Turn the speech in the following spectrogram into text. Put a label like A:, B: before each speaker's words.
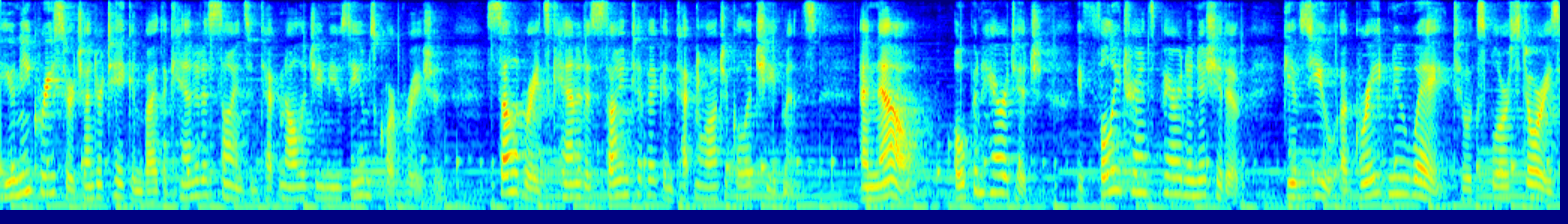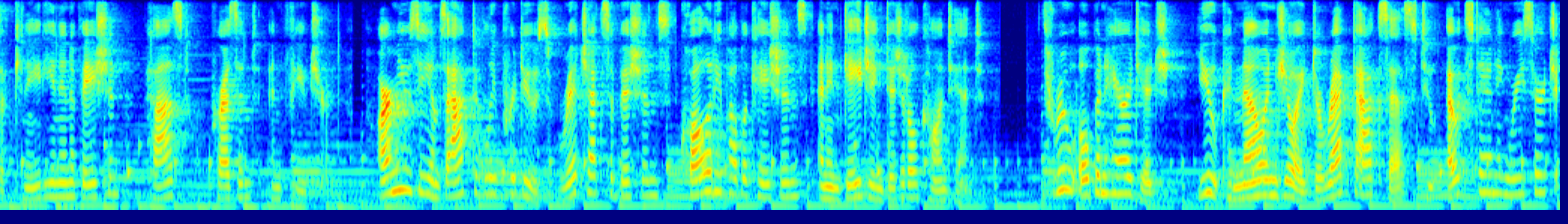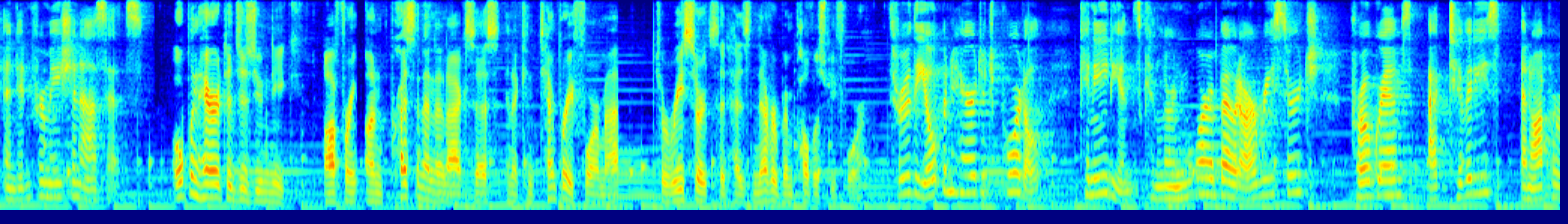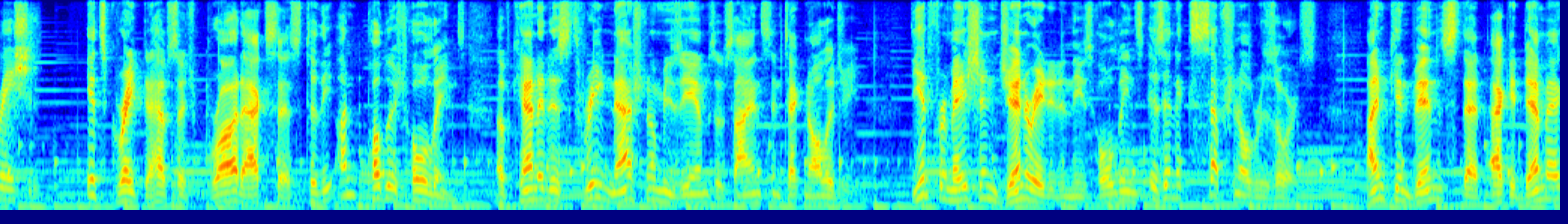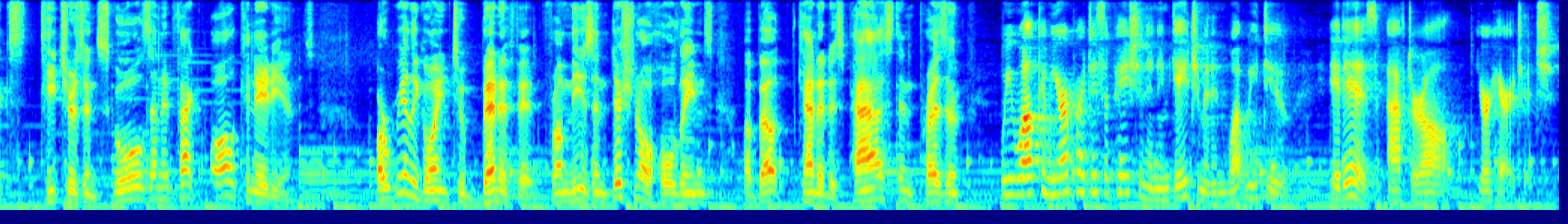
A: unique research undertaken by the Canada Science and Technology Museums Corporation celebrates Canada's scientific and technological achievements. And now, Open Heritage, a fully transparent initiative, gives you a great new way to explore stories of Canadian innovation, past, present, and future. Our museums actively produce rich exhibitions, quality publications, and engaging digital content. Through Open Heritage, you can now enjoy direct access to outstanding research and information assets.
B: Open Heritage is unique, offering unprecedented access in a contemporary format to research that has never been published before.
A: Through the Open Heritage portal, Canadians can learn more about our research, programs, activities, and operations.
C: It's great to have such broad access to the unpublished holdings of Canada's three national museums of science and technology. The information generated in these holdings is an exceptional resource. I'm convinced that academics, teachers in schools, and in fact all Canadians are really going to benefit from these additional holdings about Canada's past and present.
A: We welcome your participation and engagement in what we do. It is, after all, your heritage.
